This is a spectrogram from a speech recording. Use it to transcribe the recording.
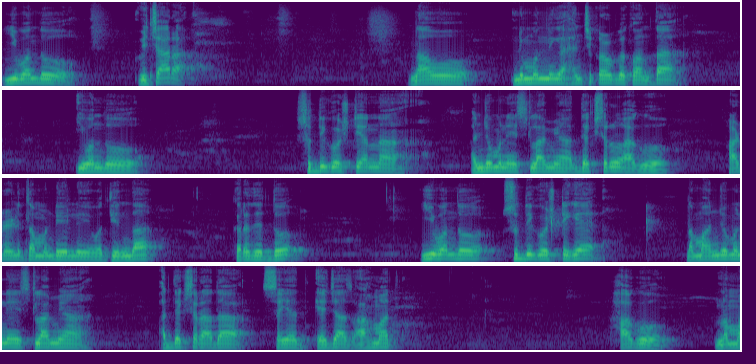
ಈ ಒಂದು ವಿಚಾರ ನಾವು ನಿಮ್ಮೊಂದಿಗೆ ಹಂಚಿಕೊಳ್ಬೇಕು ಅಂತ ಈ ಒಂದು ಸುದ್ದಿಗೋಷ್ಠಿಯನ್ನು ಅಂಜುಮನೆ ಇಸ್ಲಾಮಿಯ ಅಧ್ಯಕ್ಷರು ಹಾಗೂ ಆಡಳಿತ ಮಂಡಳಿ ವತಿಯಿಂದ ಕರೆದಿದ್ದು, ಈ ಒಂದು ಸುದ್ದಿಗೋಷ್ಠಿಗೆ ನಮ್ಮ ಅಂಜುಮನೆ ಇಸ್ಲಾಮಿಯ ಅಧ್ಯಕ್ಷರಾದ ಸೈಯದ್ ಏಜಾಜ್ ಅಹಮದ್ ಹಾಗೂ ನಮ್ಮ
